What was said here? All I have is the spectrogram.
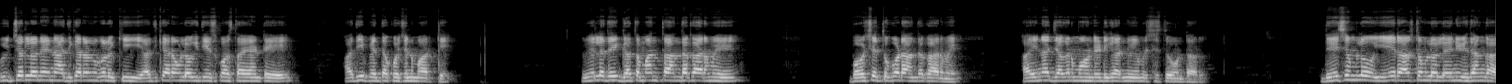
ఫ్యూచర్లోనైనా అధికారంలోకి అధికారంలోకి తీసుకొస్తాయంటే అది పెద్ద క్వశ్చన్ మార్కే వీళ్ళది గతమంతా అంధకారమే భవిష్యత్తు కూడా అంధకారమే అయినా జగన్మోహన్ రెడ్డి గారిని విమర్శిస్తూ ఉంటారు. దేశంలో ఏ రాష్ట్రంలో లేని విధంగా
